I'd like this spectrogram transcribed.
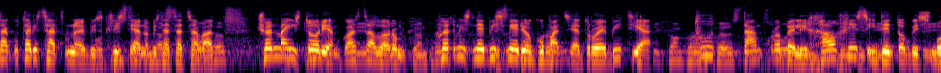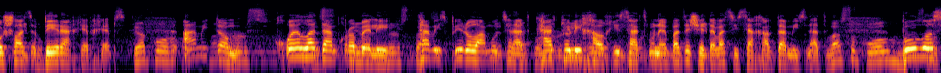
საკუთარი სარწმუნოების ქრისტიანობის დასაცავად. ჩვენმა ისტორიამ გვასწავლა, რომ ქვეყნის ნებისმიერი ოკუპაცია დროებით დროებითია, თუ დამპყრობელი ხალხის იდენტობის მოშლას ვერ ახერხებს. ამიტომ ყველა დამპყრობელი თავის პირველ ამოცანად ქართული ხალხის სარწმუნოებაზე შეტევას ისახავდა მიზნად. ბოლოს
